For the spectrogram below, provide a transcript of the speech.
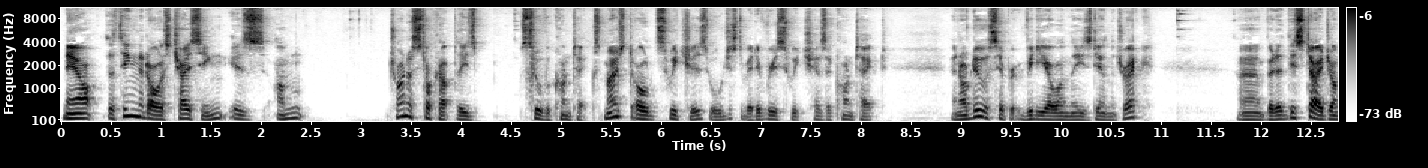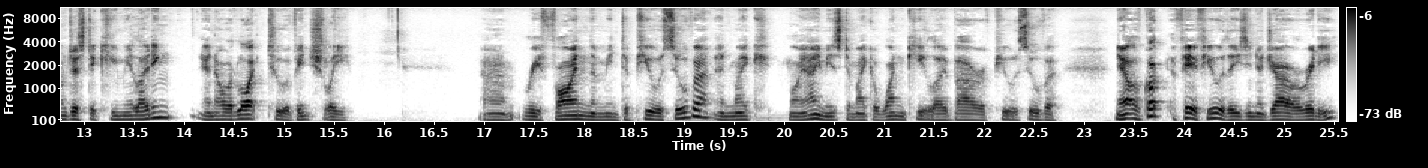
Now, the thing that I was chasing is I'm trying to stock up these silver contacts. Most old switches, or just about every switch, has a contact. And I'll do a separate video on these down the track. Uh, but at this stage I'm just accumulating and I would like to eventually um, refine them into pure silver and make my aim is to make a one kilo bar of pure silver. Now I've got a fair few of these in a jar already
